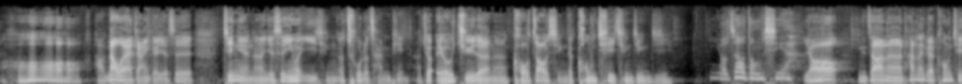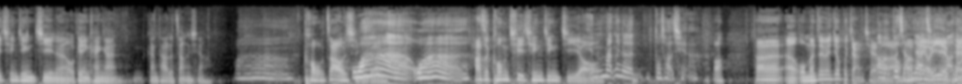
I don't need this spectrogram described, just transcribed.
哦，好，那我来讲一个，也是今年呢，也是因为疫情而出的产品啊，就 LG 的呢口罩型的空气清净机。有这种东西啊？有，你知道呢？它那个空气清净机呢，我给你看看，你看它的长相。哇，口罩型。哇哇，它是空气清净机哦。那那个多少钱啊？哦。当然，呃，我们这边就不讲钱了，哦、不讲价钱，我们没有业配，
